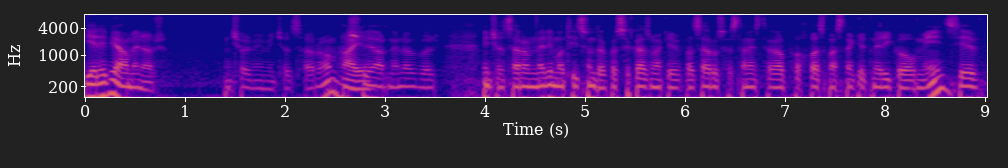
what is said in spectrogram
երևի ամեն օր ինչ որ մի միջոցառում, հաշվի առնելով, որ միջոցառումների մոտ 50%-ը կազմակերպված է Ռուսաստանից տեղափոխված մասնակիցների կողմից եւ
